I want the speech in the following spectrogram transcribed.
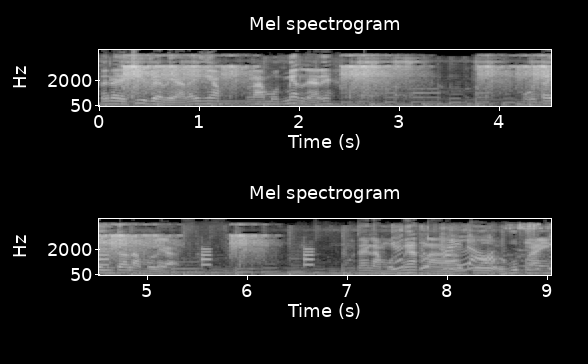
Đây này khi về lẻ đây anh em. Làm một mét lẻ đi Mỗi tay chúng ta làm một lẻ. Mỗi tay làm một mét là cơ hội hút ngay.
